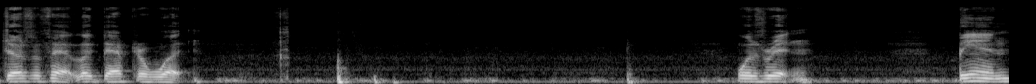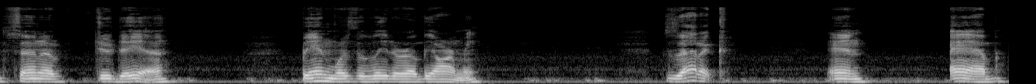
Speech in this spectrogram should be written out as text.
Josaphat looked after what? Was written. Ben, son of Judea, Ben was the leader of the army. Zadok and Ab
